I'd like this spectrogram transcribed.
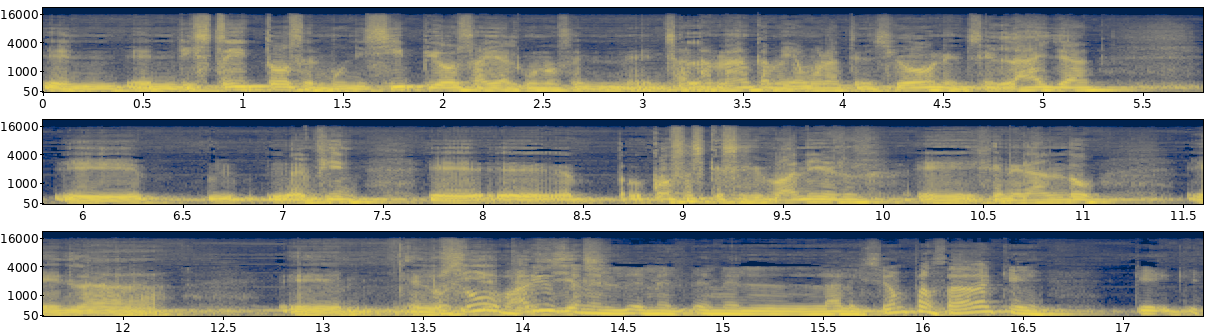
en, en distritos, en municipios, hay algunos en, en Salamanca, me llamó la atención, en Celaya, eh, en fin, eh, eh, cosas que se van a ir eh, generando en la en los Pues hubo varios días. en, el, en, el, en el- la elección pasada que, que- que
